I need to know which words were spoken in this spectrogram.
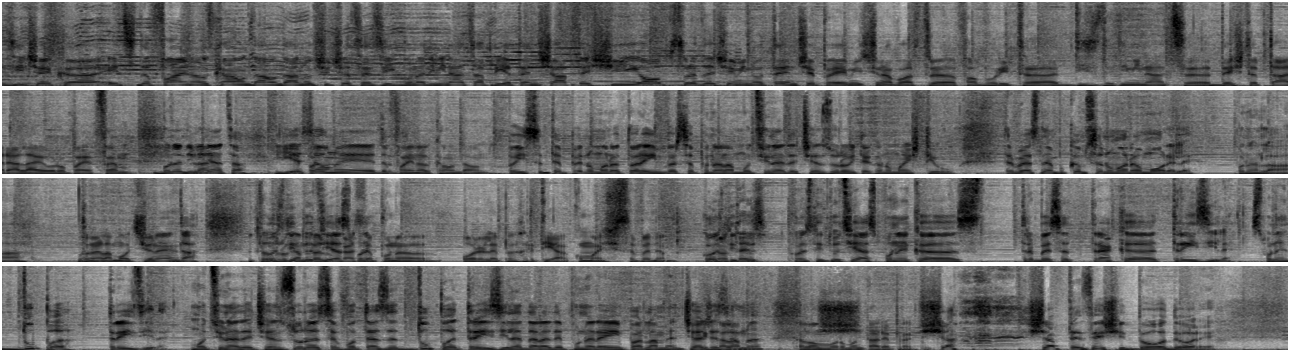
Așa ai zice că it's the final countdown, dar nu știu ce să zic. Bună dimineața, prieteni, 7 și 18 minute începe emisiunea voastră favorită dis de dimineață, deșteptarea la Europa FM. Bună dimineața! La... E, e sau nu e the final countdown? Păi suntem pe numărătoare inversă până la moțiunea de cenzură, uite că nu mai știu. Trebuia să ne apucăm să numărăm orele până la Până la moțiune? Da. Constituția spune... să pună orele pe hârtie acum și să vedem. Constitu... Constituția spune că trebuie să treacă trei zile. Spune după trei zile. Moțiunea de cenzură se votează după trei zile de la depunerea ei în Parlament. Ceea ce ca înseamnă... La, ca la o mormântare, practic. 72 de ore.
